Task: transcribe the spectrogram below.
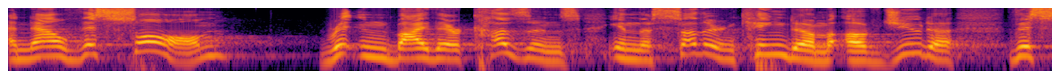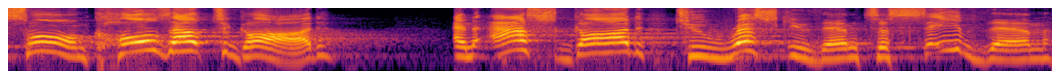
And now, this psalm, written by their cousins in the southern kingdom of Judah, this psalm calls out to God and asks God to rescue them, to save them,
